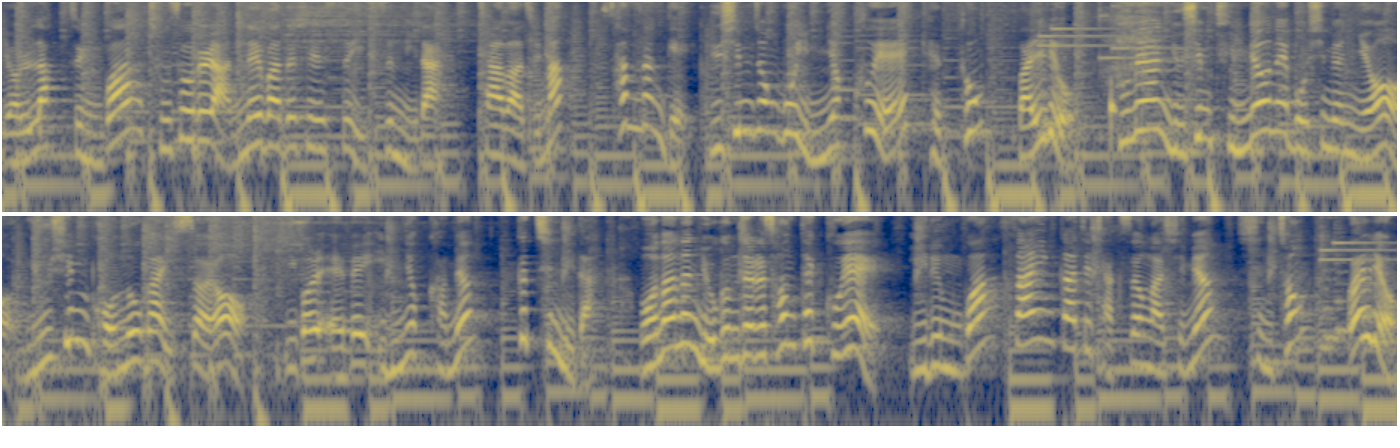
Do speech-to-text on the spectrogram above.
연락증과 주소를 안내받으실 수 있습니다. 자, 마지막 3단계. 유심 정보 입력 후에 개통 완료. 구매한 유심 뒷면에 보시면요. 유심 번호가 있어요. 이걸 앱에 입력하면 끝입니다. 원하는 요금제를 선택 후에 이름과 사인까지 작성하시면 신청 완료.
